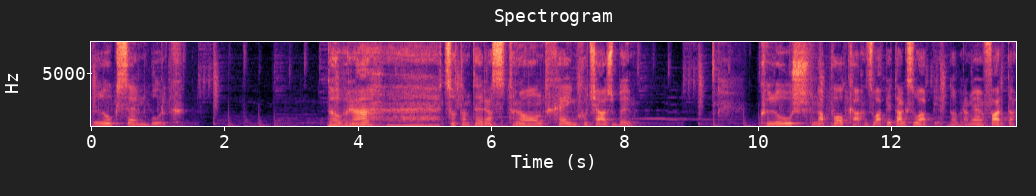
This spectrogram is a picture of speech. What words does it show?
Luksemburg. Dobra, eee, co tam teraz? Trondheim chociażby. Klucz na poka. Złapie, tak złapie. Dobra, miałem farta.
